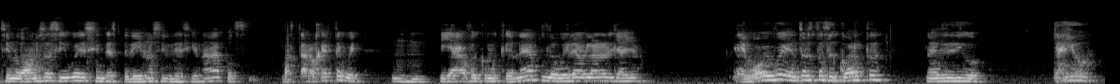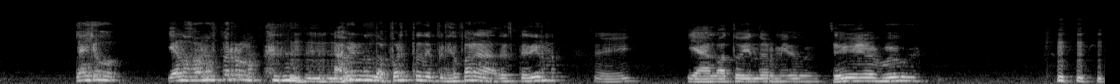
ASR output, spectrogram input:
si nos vamos así, güey, sin despedirnos, sin decir nada, pues va a estar ojete, güey. Y ya fue como que, nada, pues le voy a ir a hablar al Yayo. Le voy, güey, entro hasta su cuarto. Nada, le digo, Yayo, Yayo, ya nos vamos, perro. Ábrenos la puerta de perdió para despedirnos. Sí. Ya lo ato bien dormido, güey. Sí, ya fue, güey.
